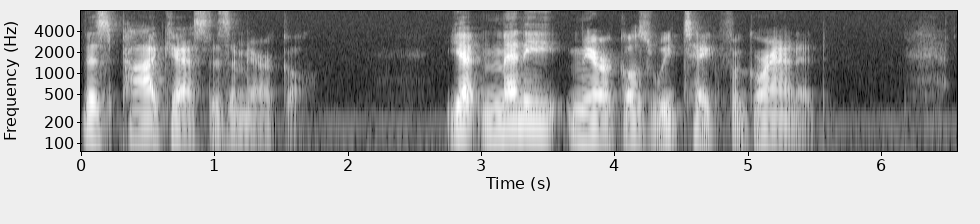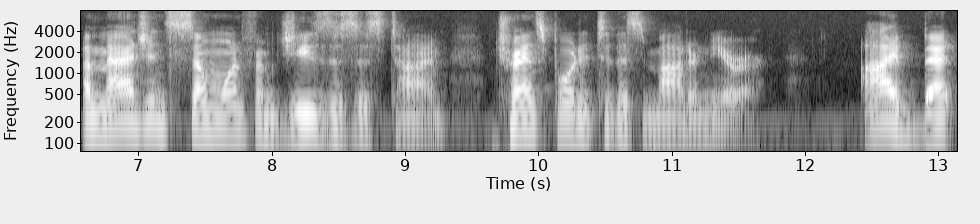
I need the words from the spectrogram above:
This podcast is a miracle. Yet many miracles we take for granted. Imagine someone from Jesus' time transported to this modern era. I bet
